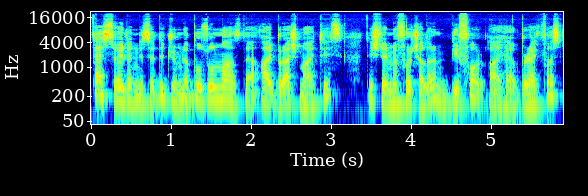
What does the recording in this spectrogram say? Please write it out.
ters söylenirse de cümle bozulmazdı. I brush my teeth. Dişlerimi fırçalarım before I have breakfast.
